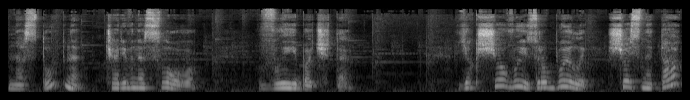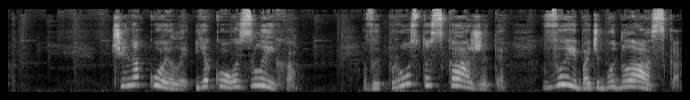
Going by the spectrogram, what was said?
Наступне чарівне слово вибачте. Якщо ви зробили щось не так, чи накоїли якогось лиха, ви просто скажете Вибач, будь ласка.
